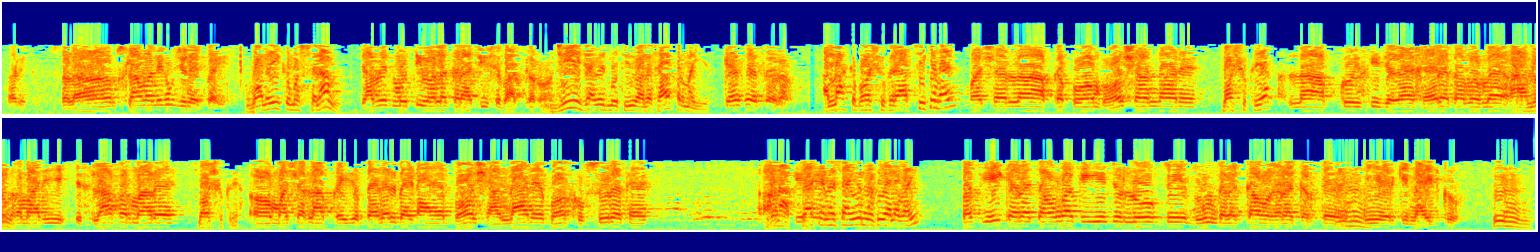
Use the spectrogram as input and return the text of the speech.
وعلیکم السلام۔ السلام علیکم جنید بھائی۔ وعلیکم السلام۔ جاوید موتی والا کراچی سے بات کر رہا ہوں۔ جی جاوید موتی والا صاحب فرمائیے۔ کیسے ہے سر اللہ کا بہت شکریہ آپ ٹھیک ہے بھائی؟ ماشاء اللہ آپ کا پروگرام بہت شاندار ہے۔ بہت شکریہ۔ اللہ آپ کو اس کی جگہ خیر عطا فرمائے آپ لوگ ہماری اصلاح فرما رہے ہیں۔ بہت شکریہ۔ اور ماشاء اللہ آپ کا جو پینل بیٹھا ہے بہت شاندار ہے بہت خوبصورت ہے۔ کیا کہنا چاہیں گے موتی والا بھائی؟ بس یہی کہنا چاہوں گا کہ یہ جو لوگ جو یہ دھوم دھڑکا وغیرہ کرتے ہیں نیو ایئر کی نائٹ کو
